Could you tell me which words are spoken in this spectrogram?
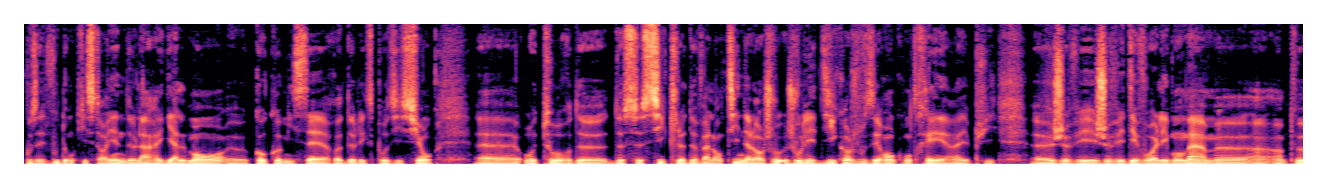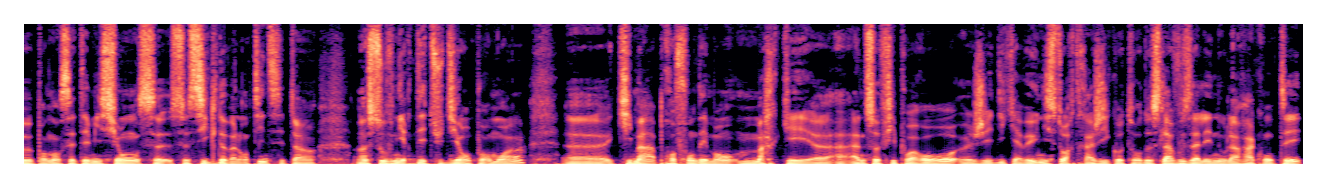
Vous êtes vous donc historienne de l'art également, euh, co-commissaire de l'exposition euh, autour de, de, ce cycle de Valentine. Alors je, je vous l'ai dit quand je vous ai rencontré hein, et puis je vais je vais dévoiler mon âme un, un, peu pendant cette émission. Ce, ce cycle de Valentine, c'est un, un souvenir d'étudiant pour moi, euh, qui m'a profondément marqué. Euh, Anne-Sophie Poirot, euh, j'ai dit qu'il y avait une histoire tragique autour de cela. Vous allez nous la raconter,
